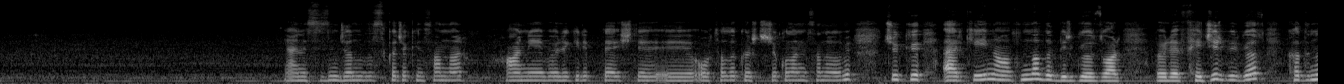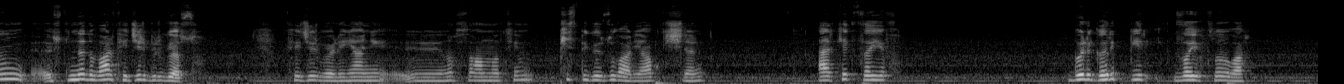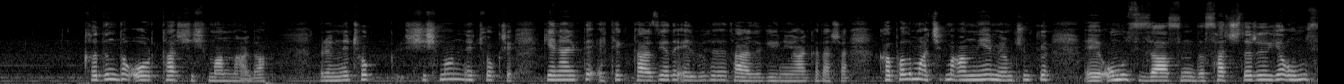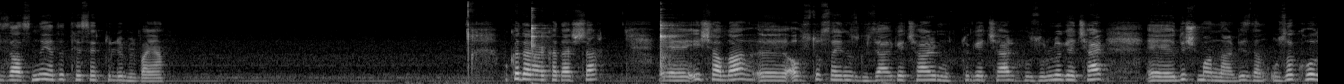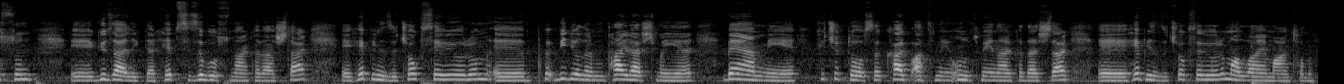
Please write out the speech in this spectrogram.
Yani sizin canınızı sıkacak insanlar haneye böyle girip de işte e, ortalığı karıştıracak olan insanlar olabilir. Çünkü erkeğin altında da bir göz var. Böyle fecir bir göz. Kadının üstünde de var fecir bir göz. Fecir böyle yani e, nasıl anlatayım? Pis bir gözü var ya bu kişilerin. Erkek zayıf. Böyle garip bir zayıflığı var. Kadın da orta şişmanlardan. Böyle ne çok şişman ne çok şey. Genellikle etek tarzı ya da elbise tarzı giyiniyor arkadaşlar. Kapalı mı açık mı anlayamıyorum. Çünkü e, omuz hizasında saçları ya omuz hizasında ya da tesettürlü bir bayan. Bu kadar arkadaşlar. Ee, inşallah e, Ağustos ayınız güzel geçer, mutlu geçer, huzurlu geçer. E, düşmanlar bizden uzak olsun. E, güzellikler hep sizi bulsun arkadaşlar. E, hepinizi çok seviyorum. E, videolarımı paylaşmayı, beğenmeyi, küçük de olsa kalp atmayı unutmayın arkadaşlar. E, hepinizi çok seviyorum. Allah'a emanet olun.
